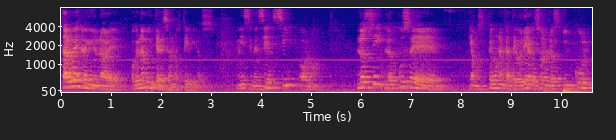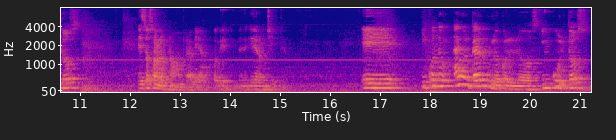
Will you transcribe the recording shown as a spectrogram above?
Tal vez lo ignoré, porque no me interesan los tibios. A mí si me decías sí o no. Los sí los puse, digamos, tengo una categoría que son los incultos. Esos son los no, en realidad, porque era un chiste. Eh, y cuando hago el cálculo con los incultos,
